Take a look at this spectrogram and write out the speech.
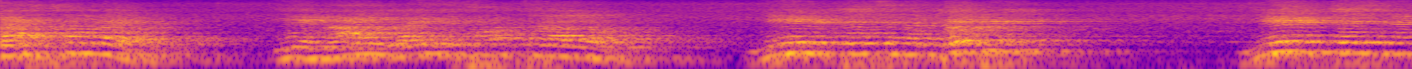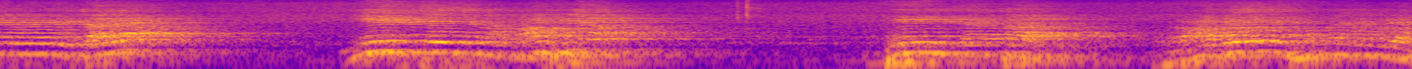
రాష్ట్రంలో ఈ నాలుగు ఐదు సంవత్సరాల్లో మీరు చేసిన దోపిడీ మీరు చేసినటువంటి ధర మీరు చేసిన మాఫియా దీనికంతా రాబోయే సమయంలో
